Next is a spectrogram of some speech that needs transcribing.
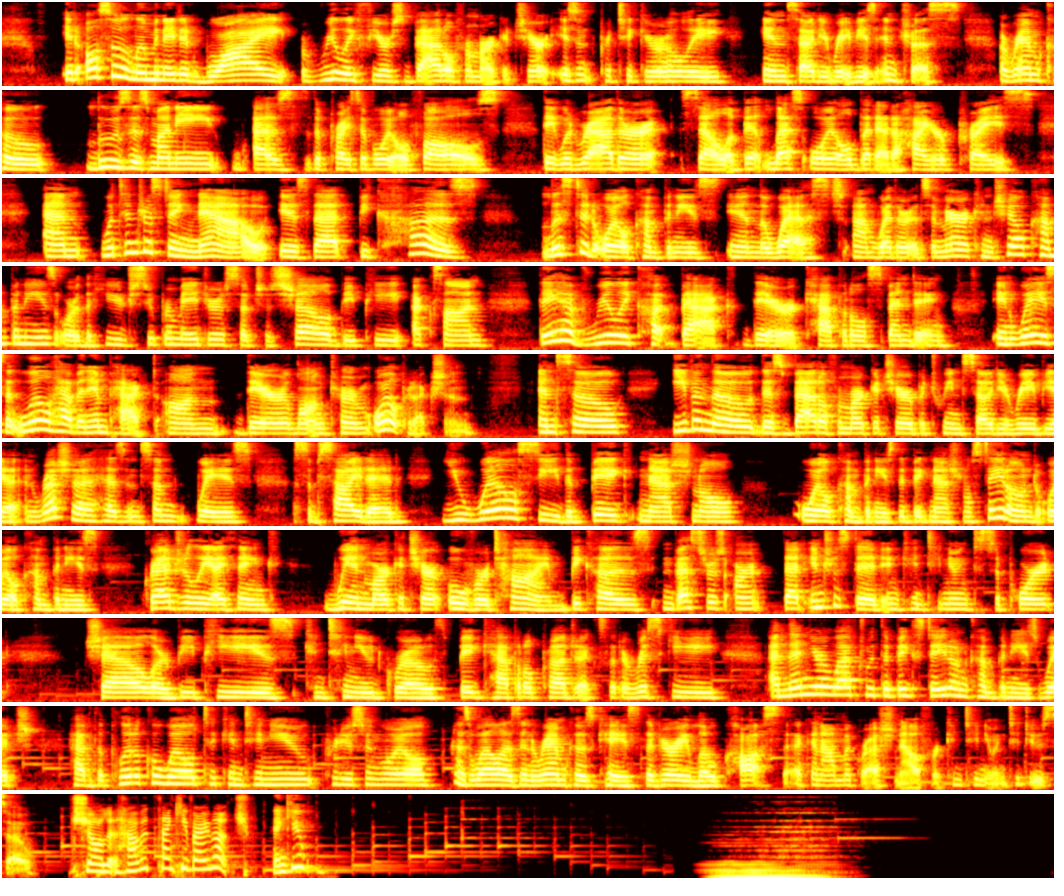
It also illuminated why a really fierce battle for market share isn't particularly in Saudi Arabia's interests. Aramco loses money as the price of oil falls. They would rather sell a bit less oil, but at a higher price. And what's interesting now is that because listed oil companies in the West, um, whether it's American shale companies or the huge super majors such as Shell, BP, Exxon, they have really cut back their capital spending in ways that will have an impact on their long term oil production. And so, even though this battle for market share between Saudi Arabia and Russia has in some ways subsided, you will see the big national oil companies, the big national state owned oil companies, gradually, I think, win market share over time because investors aren't that interested in continuing to support Shell or BP's continued growth, big capital projects that are risky. And then you're left with the big state owned companies, which have the political will to continue producing oil, as well as in Aramco's case, the very low cost, the economic rationale for continuing to do so. Charlotte Howard, thank you very much. Thank you.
